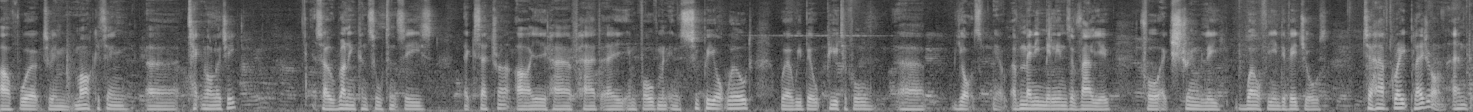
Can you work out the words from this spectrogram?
I've worked in marketing uh, technology, so running consultancies, etc. I have had a involvement in the super yacht world where we built beautiful uh, yachts you know, of many millions of value for extremely wealthy individuals to have great pleasure on. And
